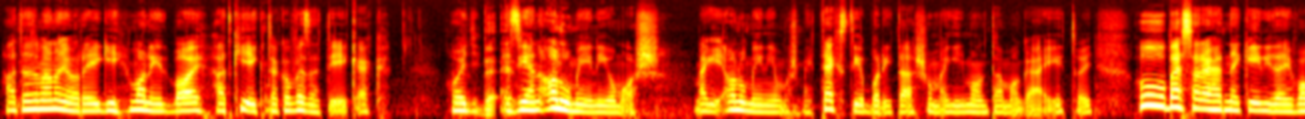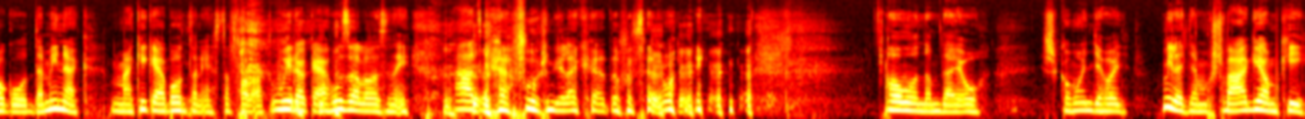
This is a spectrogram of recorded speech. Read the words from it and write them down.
hát ez már nagyon régi, van itt baj, hát kiégtek a vezetékek. Hogy de... ez ilyen alumíniumos, meg alumíniumos, meg textilborítású, meg így mondta magáét, hogy hú, beszerelhetnék én ide egy vagót, de minek? Már ki kell bontani ezt a falat, újra kell húzalozni, át kell fúrni, le kell dózerolni. Ha mondom, de jó. És akkor mondja, hogy mi legyen, most vágjam ki?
